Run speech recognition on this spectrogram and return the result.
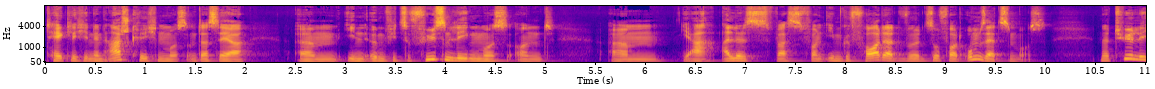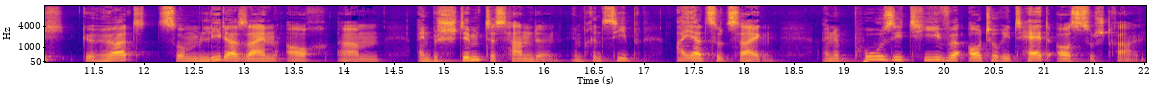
täglich in den Arsch kriechen muss und dass er ähm, ihn irgendwie zu Füßen legen muss und ähm, ja, alles, was von ihm gefordert wird, sofort umsetzen muss. Natürlich gehört zum Leader-Sein auch ähm, ein bestimmtes Handeln, im Prinzip Eier zu zeigen, eine positive Autorität auszustrahlen.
